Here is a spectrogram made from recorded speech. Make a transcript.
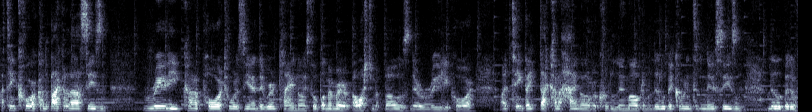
I think Cork on the back of last season really kind of poor towards the end. They weren't playing nice football. I remember I watched them at Bohs and they were really poor. I think that, that kind of hangover could loom over them a little bit coming into the new season. A little bit of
